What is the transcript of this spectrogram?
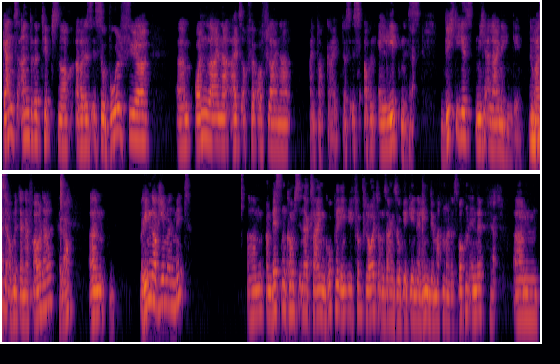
Ganz andere Tipps noch, aber das ist sowohl für ähm, Onliner als auch für Offliner einfach geil. Das ist auch ein Erlebnis. Wichtig ist, nicht alleine hingehen. Du Mhm. warst ja auch mit deiner Frau da. Genau. Ähm, bring noch jemanden mit. Ähm, am besten kommst du in einer kleinen Gruppe, irgendwie fünf Leute und sagen so, wir gehen dahin, wir machen mal das Wochenende. Ja. Ähm,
